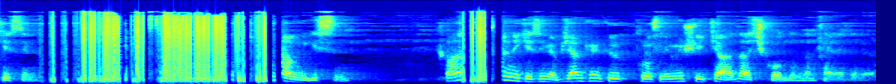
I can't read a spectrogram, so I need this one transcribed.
kesim tamamı gitsin. Şu an önlü kesim yapacağım çünkü profilimin şu iki adı açık olduğundan kaynaklanıyor.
